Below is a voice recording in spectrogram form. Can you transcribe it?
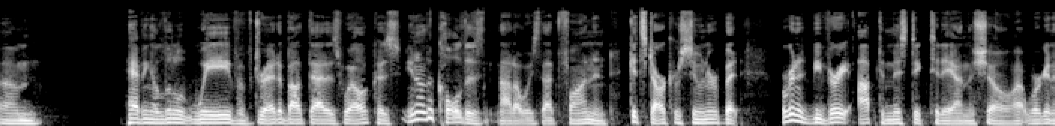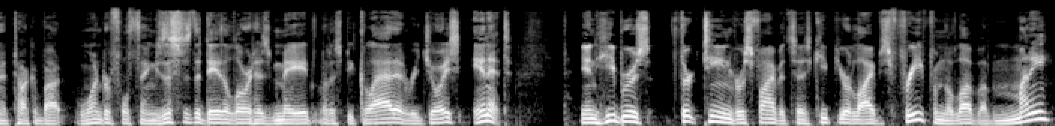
um, having a little wave of dread about that as well, because you know the cold is not always that fun and gets darker sooner, but we're going to be very optimistic today on the show. Uh, we're going to talk about wonderful things. This is the day the Lord has made. Let us be glad and rejoice in it. In Hebrews 13, verse 5, it says, Keep your lives free from the love of money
